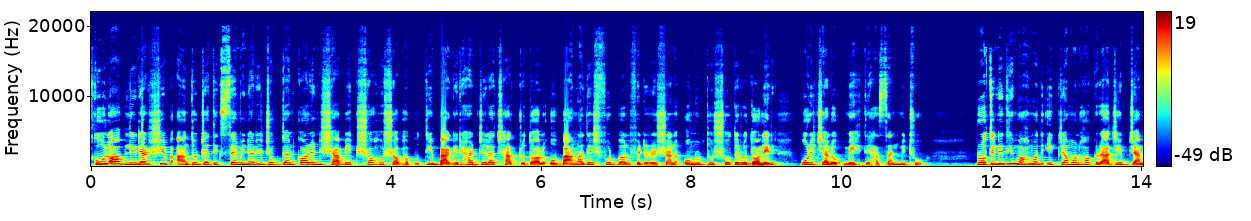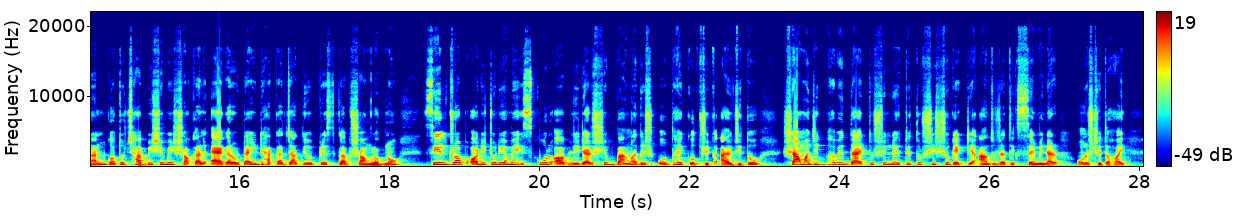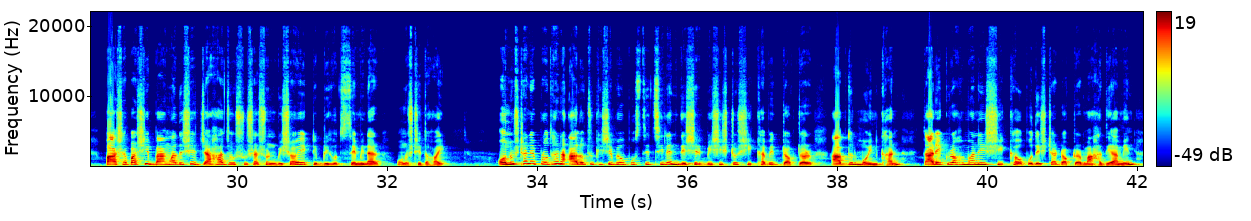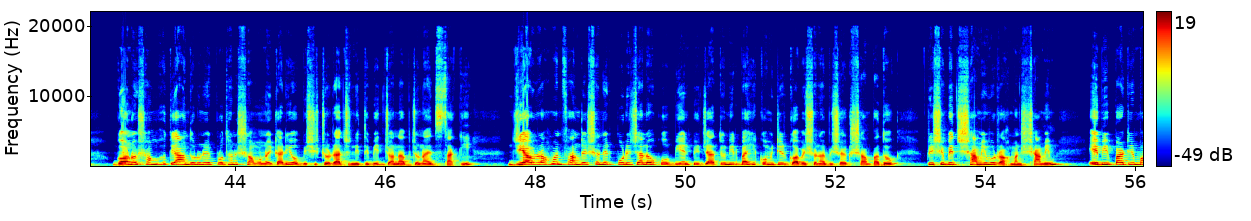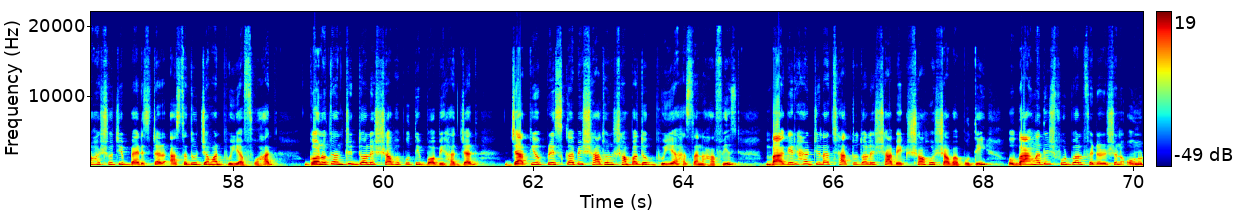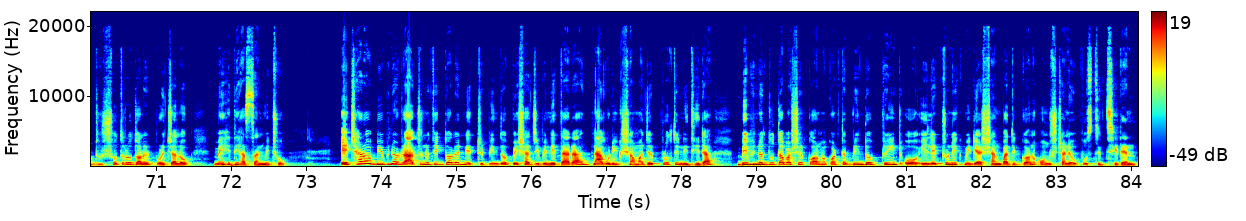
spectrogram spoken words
School of leadership আন্তর্জাতিক সেমিনারে যোগদান করেন সাবেক সহ সভাপতি বাগেরহাট জেলা ছাত্র দল ও বাংলাদেশ ফুটবল ফেডারেশন অনূর্ধ্ব সতেরো দলের পরিচালক মেহতে হাসান মিঠু। প্রতিনিধি মোহাম্মদ ইকরামুল হক রাজীব জানান, গত ছাব্বিশে মে সকাল এগারোটায় ঢাকা জাতীয় প্রেস ক্লাব সংলগ্ন সিলড্রপ অডিটোরিয়ামে স্কুল অব লিডারশিপ বাংলাদেশ অধ্যায় কর্তৃক আয়োজিত সামাজিকভাবে দায়িত্বশীল নেতৃত্ব শীর্ষক একটি আন্তর্জাতিক সেমিনার অনুষ্ঠিত হয়। পাশাপাশি বাংলাদেশের জাহাজ ও সুশাসন বিষয়ে একটি বৃহৎ সেমিনার অনুষ্ঠিত হয়। অনুষ্ঠানে প্রধান আলোচক হিসেবে উপস্থিত ছিলেন দেশের বিশিষ্ট শিক্ষাবিদ ডক্টর আব্দুল মঈন খান, তারেক রহমানের শিক্ষা উপদেষ্টা ডক্টর মাহাদি আমিন, গণসংহতি আন্দোলনের প্রধান সমন্বয়কারী ও বিশিষ্ট রাজনীতিবিদ জনাব জোনায়েদ সাকি, জিয়াউর রহমান ফাউন্ডেশনের পরিচালক ও বিএনপির জাতীয় নির্বাহী কমিটির গবেষণা বিষয়ক সম্পাদক কৃষিবিদ শামীমুর রহমান শামীম এবি পার্টির মহাসচিব ব্যারিস্টার আসাদুজ্জামান ভুইয়া ফোহাদ, গণতান্ত্রিক দলের সভাপতি ববি হাজ্জাদ, জাতীয় প্রেস ক্লাবের সাধারণ সম্পাদক ভুইয়া হাসান হাফিজ, বাগেরহাট জেলা ছাত্রদলের সাবেক সহ সভাপতি ও বাংলাদেশ ফুটবল ফেডারেশন অনূর্ধ্ব সতেরো দলের পরিচালক মেহেদি হাসান মিঠু। এছাড়াও বিভিন্ন রাজনৈতিক দলের নেতৃবৃন্দ, পেশাজীবী নেতারা, নাগরিক সমাজের প্রতিনিধিরা, বিভিন্ন দূতাবাসের কর্মকর্তাবৃন্দ, প্রিন্ট ও ইলেকট্রনিক মিডিয়ার সাংবাদিকগণ অনুষ্ঠানে উপস্থিত ছিলেন।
